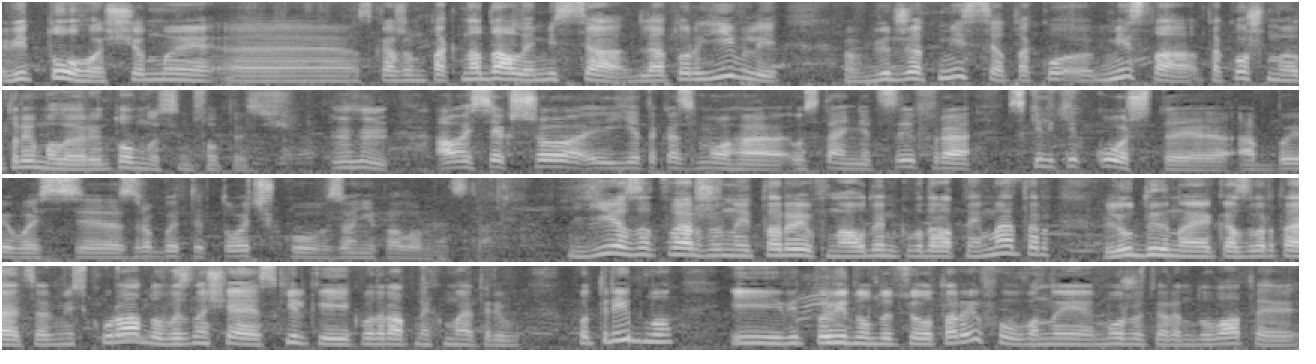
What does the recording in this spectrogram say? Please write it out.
від того, що ми, е, скажімо так, надали місця для торгівлі, в бюджет місця тако, міста також ми отримали орієнтовно 700 тисяч. Угу. А ось якщо є така змога, остання цифра, скільки коштує, аби ось е, зробити точку в зоні паломництва? Є затверджений тариф на один квадратний метр. Людина, яка звертається в міську раду, визначає, скільки їй квадратних метрів потрібно, і відповідно до цього тарифу вони можуть орендувати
